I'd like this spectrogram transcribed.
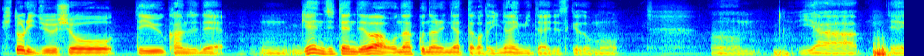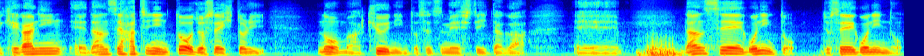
一人重傷っていう感じで、うん、現時点ではお亡くなりになった方いないみたいですけども、うん、いやー、えー、怪我人、えー、男性8人と女性1人の、まあ、9人と説明していたが、えー、男性5人と女性5人の、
